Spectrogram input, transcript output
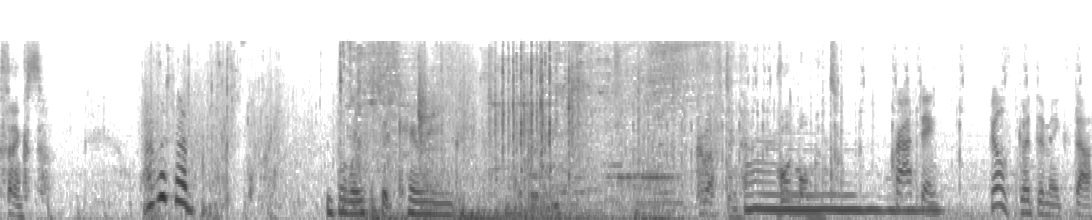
Thanks. Why was that ballistic carrying Crafting. Um, One moment. Crafting. Feels good to make stuff.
